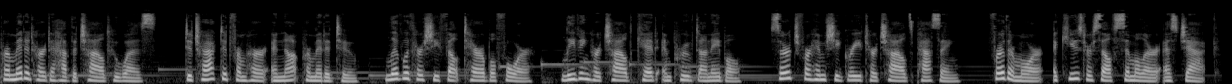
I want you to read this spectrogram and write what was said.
permitted her to have the child who was detracted from her and not permitted to live with her she felt terrible for, leaving her child kid and proved unable. Search for him she grieved her child's passing. Furthermore, accused herself similar as Jack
